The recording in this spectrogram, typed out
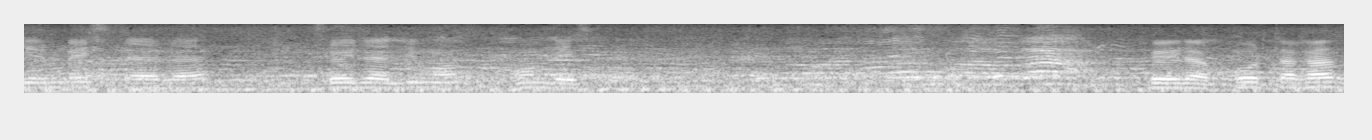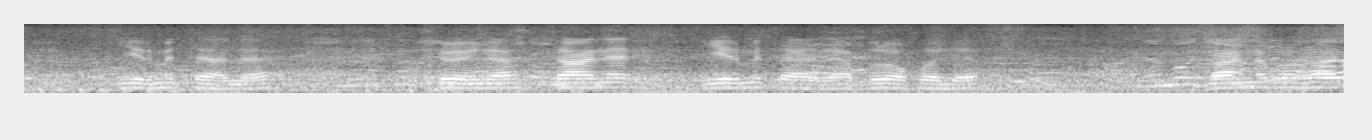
25 TL. Şöyle limon 15 TL. Şöyle portakal 20 TL. Şöyle tane 20 TL brokoli. Karnabahar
